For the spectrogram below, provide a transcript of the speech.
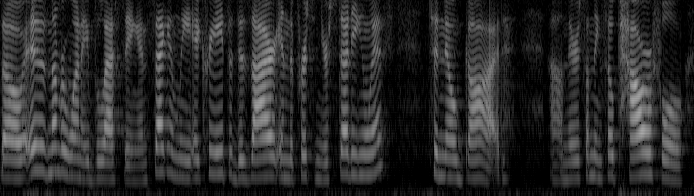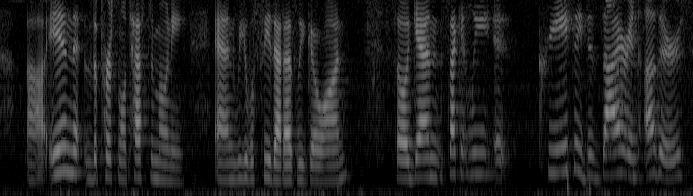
so it is, number one, a blessing. And secondly, it creates a desire in the person you're studying with to know God. Um, there is something so powerful uh, in the personal testimony and we will see that as we go on. So, again, secondly, it creates a desire in others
